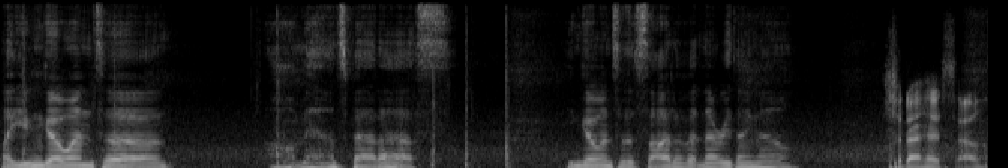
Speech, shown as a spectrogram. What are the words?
Like, you can go into... Oh, man, that's badass. You can go into the side of it and everything now? Should I head south?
